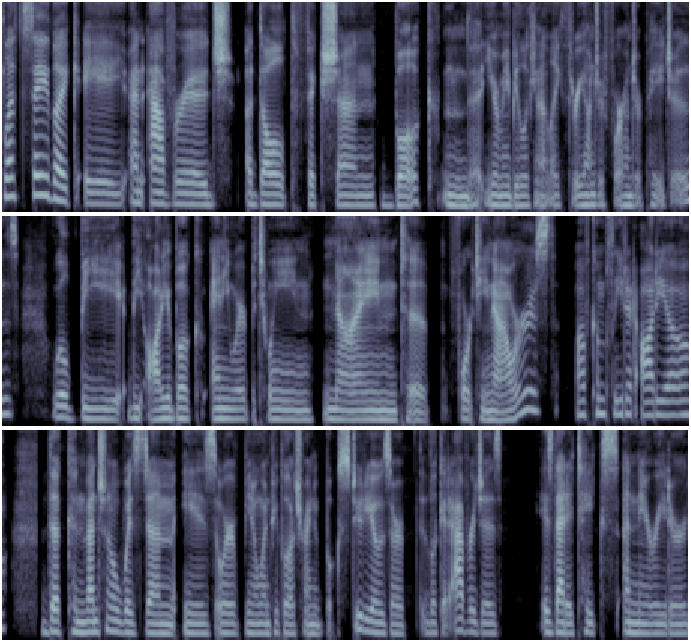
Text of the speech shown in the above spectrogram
Let's say like a an average adult fiction book mm, that you're maybe looking at like 300 400 pages will be the audiobook anywhere between 9 to 14 hours of completed audio. The conventional wisdom is or you know when people are trying to book studios or look at averages is that it takes a narrator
